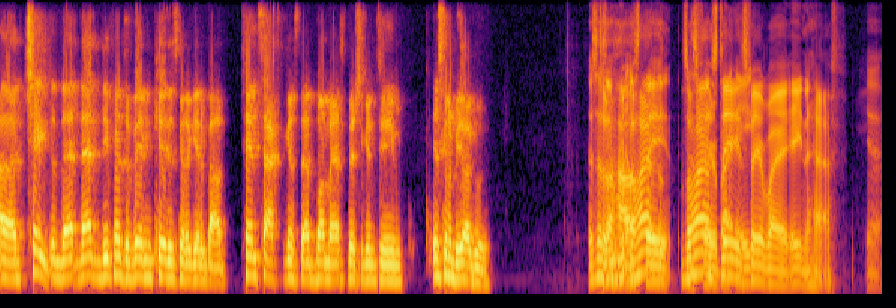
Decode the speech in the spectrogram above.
Uh, Chase, that that defensive end kid is going to get about ten sacks against that bum ass Michigan team. It's going to be ugly. This is So Ohio, State. So is Ohio favored by State is favored by eight and a half. Yeah.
